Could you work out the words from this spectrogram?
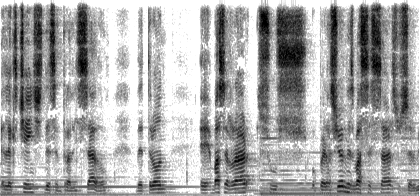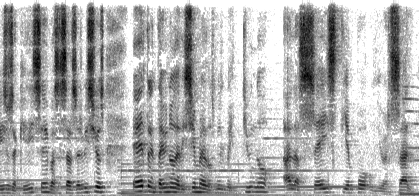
el exchange descentralizado de Tron, eh, va a cerrar sus operaciones, va a cesar sus servicios. Aquí dice, va a cesar servicios el 31 de diciembre de 2021 a las 6 tiempo universal.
